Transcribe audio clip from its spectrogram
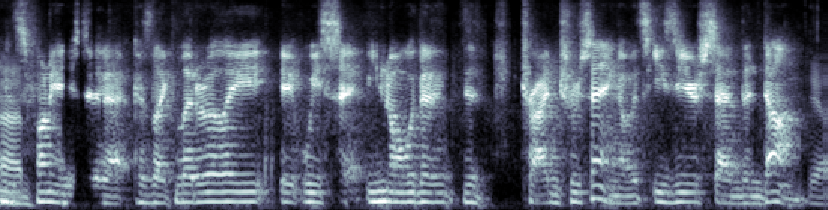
Um, it's funny you say that because, like, literally, it, we say, you know, the, the tried and true saying of it's easier said than done. Yeah.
